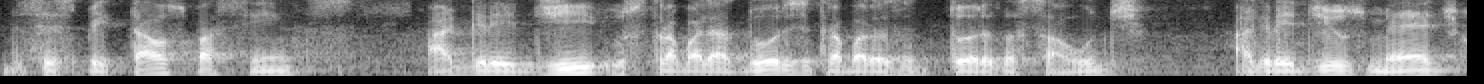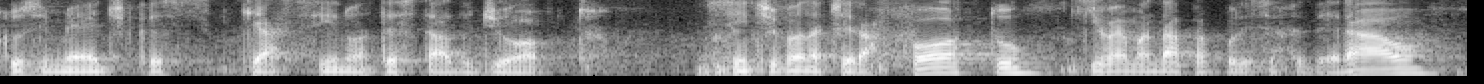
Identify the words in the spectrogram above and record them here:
desrespeitar os pacientes, agredir os trabalhadores e trabalhadoras da saúde, agredir os médicos e médicas que assinam atestado de óbito, incentivando a tirar foto, que vai mandar para a Polícia Federal,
